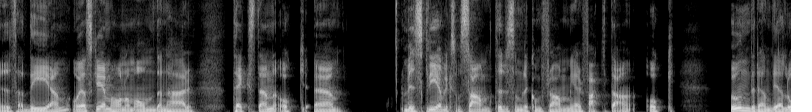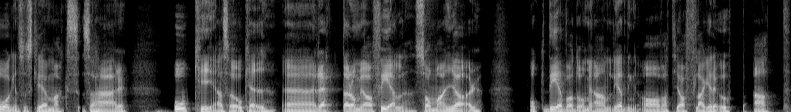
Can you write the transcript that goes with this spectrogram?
i så DM och jag skrev med honom om den här texten och eh, vi skrev liksom samtidigt som det kom fram mer fakta. Och Under den dialogen så skrev Max så här. Okej, alltså okej. Eh, rättar om jag har fel, som man gör. Och Det var då med anledning av att jag flaggade upp att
